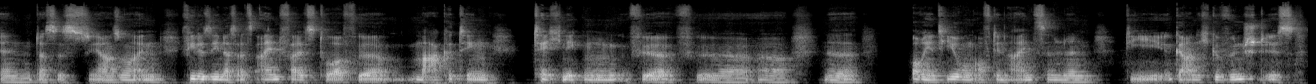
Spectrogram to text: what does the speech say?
Denn das ist ja so ein, viele sehen das als Einfallstor für Marketing, Techniken, für, für äh, eine Orientierung auf den Einzelnen, die gar nicht gewünscht ist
